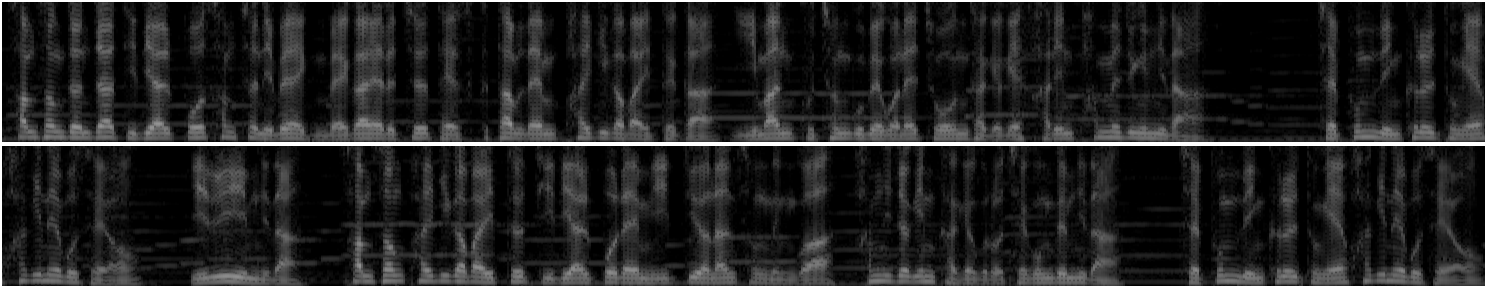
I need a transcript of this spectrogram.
삼성전자 DDR4 3200MHz 데스크탑 램 8GB가 29,900원의 좋은 가격에 할인 판매 중입니다. 제품 링크를 통해 확인해 보세요. 1위입니다. 삼성 8GB DDR4 램이 뛰어난 성능과 합리적인 가격으로 제공됩니다. 제품 링크를 통해 확인해 보세요.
